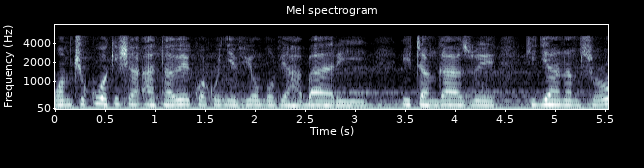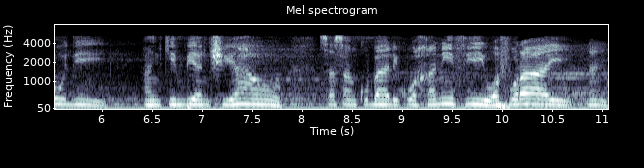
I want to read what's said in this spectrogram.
wamchukua kisha atawekwa kwenye vyombo vya habari itangazwe kijana msuudi ankimbia nchi yao sasa nkubali kuwa hanithi wafurahi nani?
